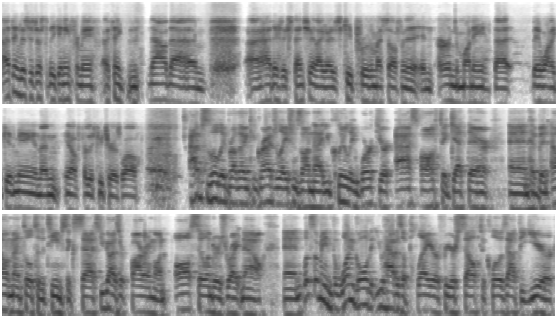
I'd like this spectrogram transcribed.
I think this is just the beginning for me. I think now that um, I had this extension, I got to just keep proving myself and, and earn the money that they want to give me, and then you know for the future as well. Absolutely, brother, and congratulations on that. You clearly worked your ass off to get there and have been elemental to the team's success. You guys are firing on all cylinders right now. And what's I mean, the one goal that you have as a player for yourself to close out the year,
